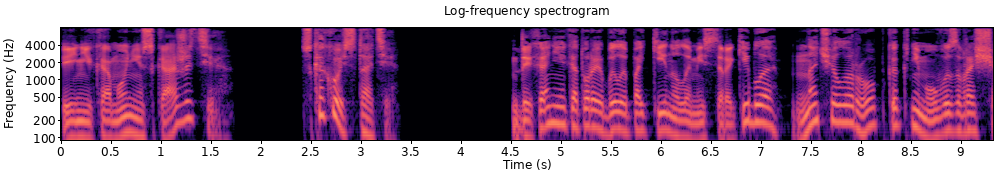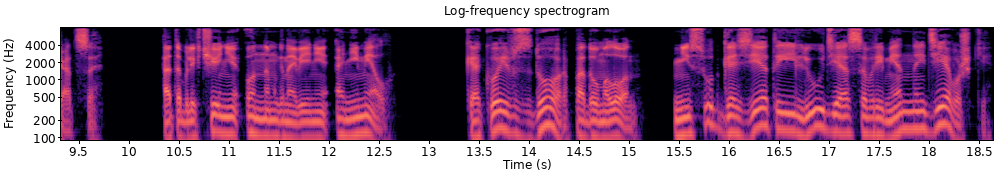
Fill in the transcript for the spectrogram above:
«И никому не скажете?» «С какой стати?» Дыхание, которое было покинуло мистера Кибла, начало робко к нему возвращаться. От облегчения он на мгновение онемел. «Какой вздор!» — подумал он. «Несут газеты и люди о современной девушке.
